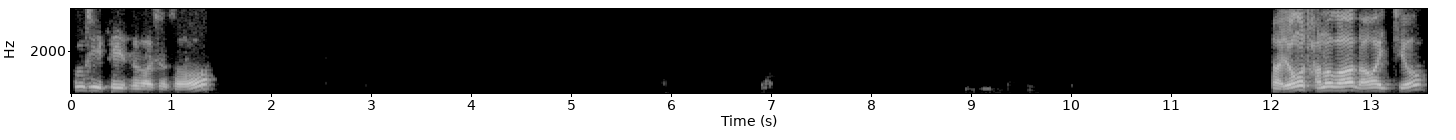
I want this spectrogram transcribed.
32페이지 들어가셔서 자, 영어 단어가 나와 있지요?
